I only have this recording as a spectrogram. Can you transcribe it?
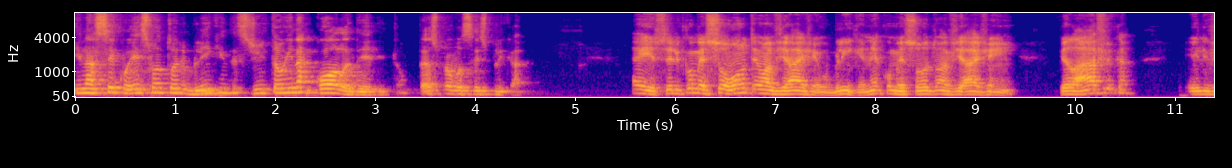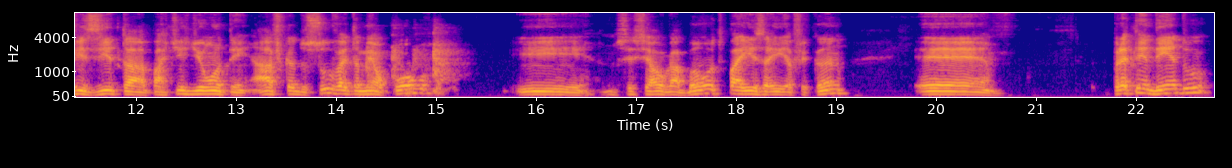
e na sequência o Antônio Blinken decidiu então ir na cola dele. Então, peço para você explicar. É isso, ele começou ontem uma viagem, o Blinken, né? Começou ontem uma viagem pela África, ele visita a partir de ontem a África do Sul, vai também ao Congo e não sei se é o Gabão, outro país aí africano, é, pretendendo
